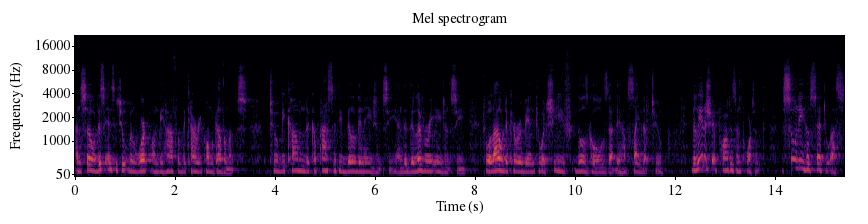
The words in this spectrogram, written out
And so this institute will work on behalf of the CARICOM governments to become the capacity building agency and the delivery agency to allow the Caribbean to achieve those goals that they have signed up to. The leadership part is important. SUNY has said to us,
